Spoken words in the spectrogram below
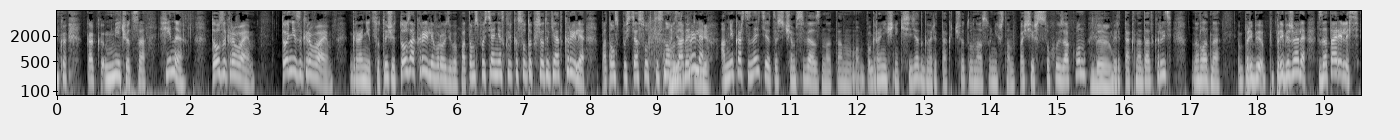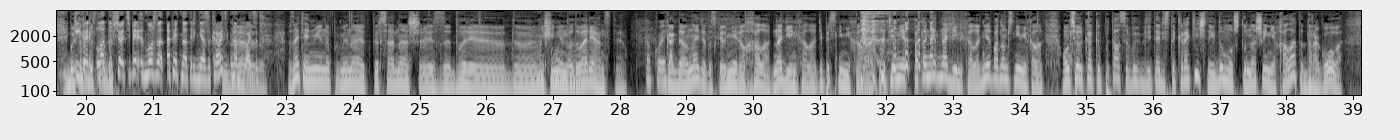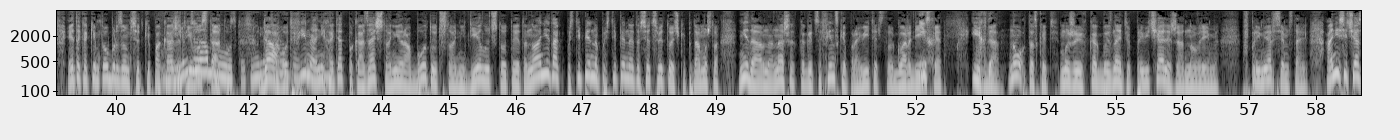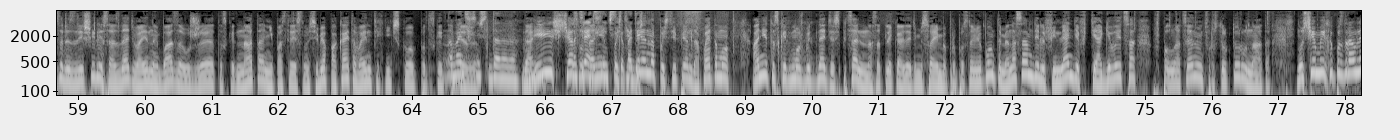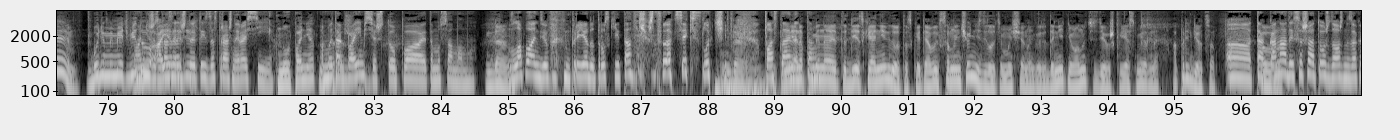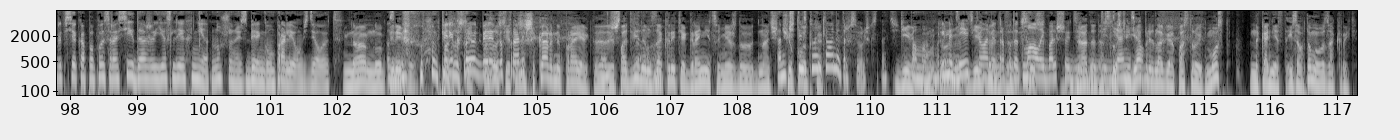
как мечутся финны, то закрываем, то не закрываем границу, то еще то закрыли вроде бы, потом спустя несколько суток все-таки открыли, потом спустя сутки снова Они, закрыли. мне- А мне кажется, знаете, это с чем связано? Там пограничники сидят, говорят, так, что-то у нас, у них там почти сухой закон, Да. говорит, так, надо открыть. Ну ладно, прибежали, затарились, Быстро, и говорит, быстро, ладно, быстро. все, теперь можно опять на три дня закрывать, нам Да, хватит. да. Знаете, они мне напоминают персонаж из дворе, «Мещанин во дворянстве». Какой? Когда он, знаете, так сказать, мерил халат. Надень халат, теперь сними халат. А те нет, потом нет, надень халат. Нет, потом сними халат. Он все как и пытался выглядеть аристократично и думал, что ношение халата дорогого, это каким-то образом все-таки покажет Люди его работают, статус. ну, да, вот работают, финны, они хотят показать, что они работают, что они делают что-то это. Но они так постепенно-постепенно это все цветочки. Потому что недавно наше, как говорится, финское правительство, гвардейское, их, да, ну, так сказать, мы же их, как бы, знаете, привечали же одно время, в пример всем ставили. Они сейчас разрешили создать военные базы уже, так сказать, НАТО непосредственно у себя, пока это военно-технического, так сказать, поддерживания. Военно-технически, Да-да-да. Да, и сейчас вот они постепенно, постепенно, да. Поэтому они, так сказать, может быть, знаете, специально нас отвлекают этими своими пропускными пунктами, а на самом деле Финляндия втягивается в полноценную инфраструктуру НАТО. Но с чем мы их и поздравляем. Будем иметь в виду. Но они же а сказали, что надеюсь- это из-за страшной России. Ну, понятно. А мы так хорошо. боимся, что по этому самому. Да. В Лапландию приедут русские танки, что на всякий случай Да. поставят Мне там. напоминает детский анекдот, так сказать, а вы со мной ничего не сделаете, мужчина? Говорит, да нет, не волнуйтесь, девушка, я смирная. А придется. А, так, Вот. Канада и США тоже должны закрыть все КПП с Россией, даже если их нет. Ну, что они с Беринговым проливом сделают? Да, ну, пере- Перекроют Берингов послушайте, это пролив. же шикарный проект. э, Под видом закрытия границы между, значит, Там 4,5 Чукоткой... километров всего лишь, кстати. 9, по-моему. Или 9 километров. Вот этот малый, большой ди- Да, да, да. ди- Слушайте, я предлагаю построить мост, наконец-то, и потом его закрыть.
